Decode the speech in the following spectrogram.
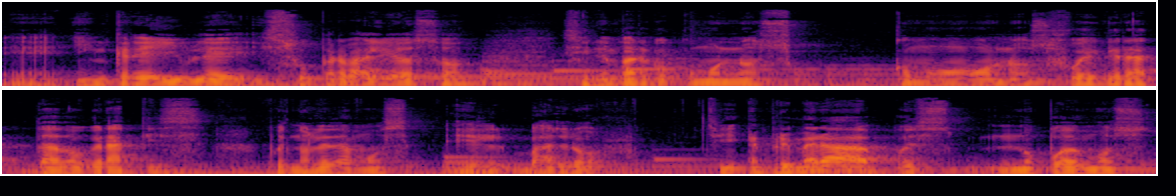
eh, increíble y súper valioso. Sin embargo, como nos, como nos fue dado gratis, pues no le damos el valor. ¿sí? En primera, pues no podemos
